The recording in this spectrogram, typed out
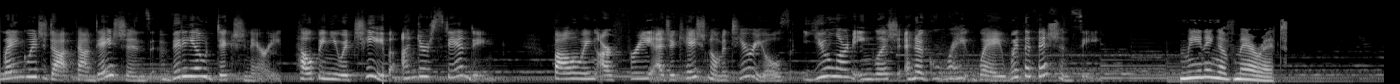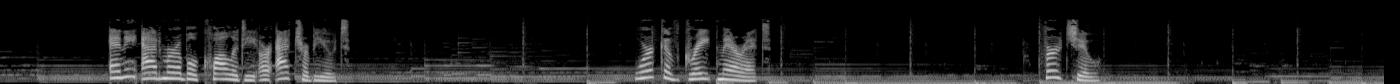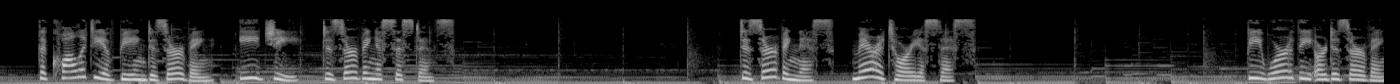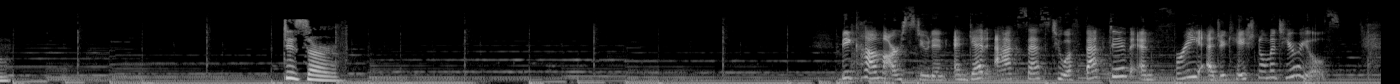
Language.Foundation's Video Dictionary, helping you achieve understanding. Following our free educational materials, you learn English in a great way with efficiency. Meaning of merit. Any admirable quality or attribute. Work of great merit. Virtue. The quality of being deserving, e.g., deserving assistance. Deservingness, meritoriousness. Be worthy or deserving. Deserve. Become our student and get access to effective and free educational materials.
